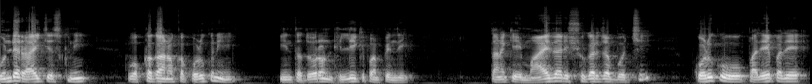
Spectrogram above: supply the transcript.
గుండె రాయి చేసుకుని ఒక్కగానొక్క కొడుకుని ఇంత దూరం ఢిల్లీకి పంపింది. తనకి మాయదారి షుగర్ జబ్బు వచ్చి కొడుకు పదే పదే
